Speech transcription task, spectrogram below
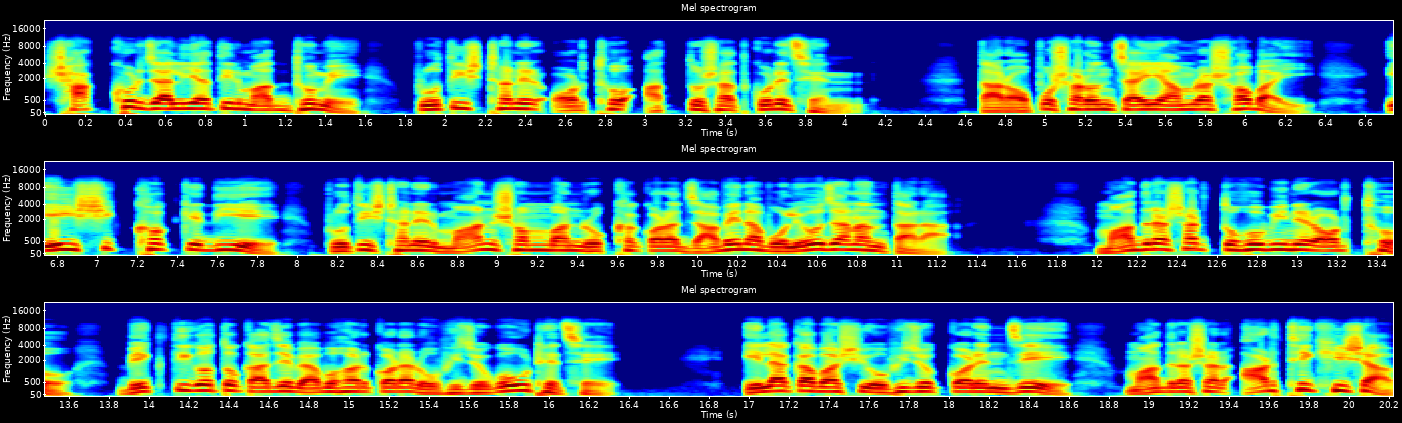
স্বাক্ষর জালিয়াতির মাধ্যমে প্রতিষ্ঠানের অর্থ আত্মসাৎ করেছেন। তার অপসারণ চাই আমরা সবাই। এই শিক্ষককে দিয়ে প্রতিষ্ঠানের মান সম্মান রক্ষা করা যাবে না বলেও জানান তারা। মাদ্রাসার তহবিনের অর্থ ব্যক্তিগত কাজে ব্যবহার করার অভিযোগও উঠেছে। এলাকাবাসী অভিযোগ করেন যে, মাদ্রাসার আর্থিক হিসাব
